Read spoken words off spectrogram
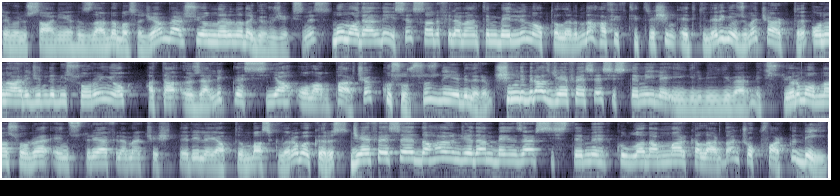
bölü saniye hızlarda basacağım versiyonlarını da göreceksiniz. Bu modelde ise sarı filamentin belli noktalarında hafif titreşim etkileri gözüme çarptı. Onun haricinde bir sorun yok. Hatta özellikle siyah olan parça kusursuz diyebilirim. Şimdi biraz CFS sistemi ile ilgili bilgi vermek istiyorum. Ondan sonra endüstriyel filament çeşitleriyle yaptığım baskılara bakarız. CFS daha önceden benzer sistemi kullanan markalardan çok farklı değil.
